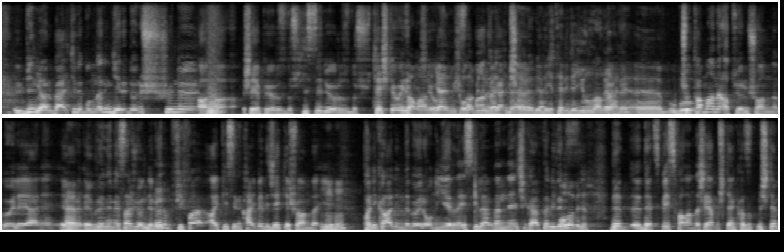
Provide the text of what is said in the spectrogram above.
Bilmiyorum. Belki de bunların geri dönüşünü a- a- şey yapıyoruzdur. Hissediyoruzdur. Keşke öyle bir Zamanı şey olsun. gelmiş olabilir Zamanı belki gelmiş de. Evet, olabilir. yani yeterince yıllandı Evet, hani. evet. Ee, bu, bu Şu tamamen atıyorum şu anda böyle yani evre- Evet. evrene mesaj gönderiyorum. FIFA IP'sini kaybedecek ya şu anda iyi. Panik halinde böyle onun yerine eskilerden ne çıkartabiliriz? Olabilir. Dead, Dead Space falan da şey yapmışken, kazıtmışken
